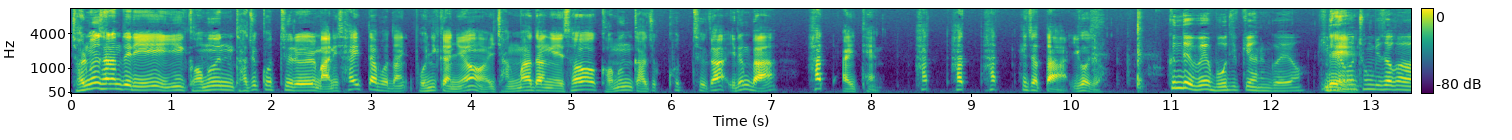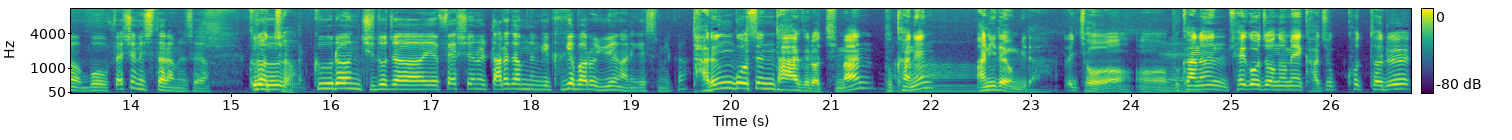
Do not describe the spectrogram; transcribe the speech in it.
젊은 사람들이 이 검은 가죽 코트를 많이 사입다 보다, 보니까요. 이 장마당에서 검은 가죽 코트가 이른바 hot item, hot, hot, hot 해졌다 이거죠. 근데 왜 못 입게 하는 거예요? 김정은 네. 총비서가 뭐 패셔니스타라면서요. 그렇죠. 그, 런 지도자의 패션을 따라잡는 게 그게 바로 유행 아니겠습니까? 다른 곳은 다 그렇지만 북한은 아, 아니되옵니다. 저 어, 네. 북한은 최고 존엄의 가죽 코트를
